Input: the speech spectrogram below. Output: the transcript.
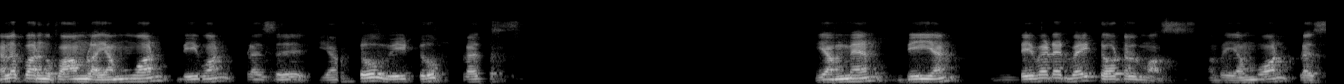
நல்லா பாருங்க formula M one V one plus M two V two plus MN PN divided by total mass அப்ப M one plus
